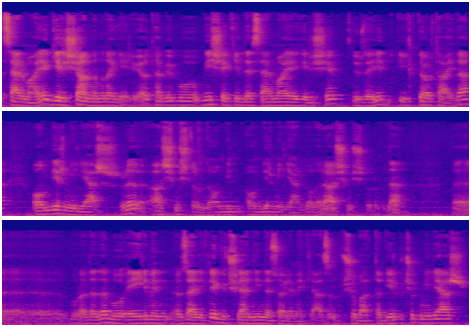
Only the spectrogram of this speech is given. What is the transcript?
sermaye girişi anlamına geliyor. Tabii bu bir şekilde sermaye girişi düzeyi ilk 4 ayda 11 milyarı aşmış durumda. 11, 11 milyar doları aşmış durumda. Ee, burada da bu eğilimin özellikle güçlendiğini de söylemek lazım. Şubat'ta 1,5 milyar,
